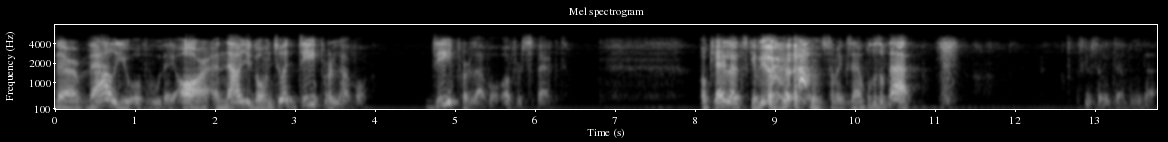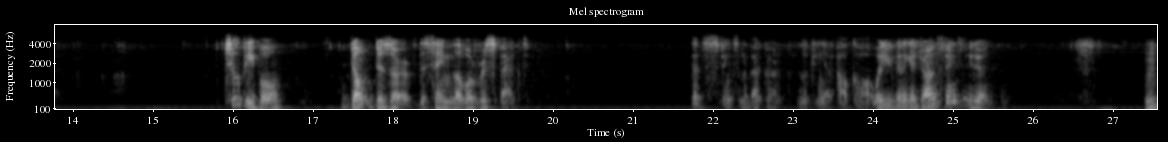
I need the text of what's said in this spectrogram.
their value of who they are. And now you go into a deeper level. Deeper level of respect. Okay, let's give you some examples of that. Let's give you some examples of that two people don't deserve the same level of respect. That's Sphinx in the background, looking at alcohol. Well, you gonna get drunk, Sphinx? What are you doing? Hmm?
